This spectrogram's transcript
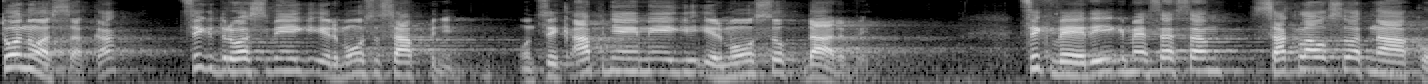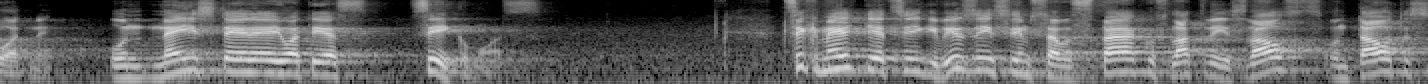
To nosaka, cik drosmīgi ir mūsu sapņi un cik apņēmīgi ir mūsu darbi. Cik vērīgi mēs esam saklausot nākotni un neiztērējoties sīkumos. Cik mērķtiecīgi virzīsim savus spēkus Latvijas valsts un tautas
